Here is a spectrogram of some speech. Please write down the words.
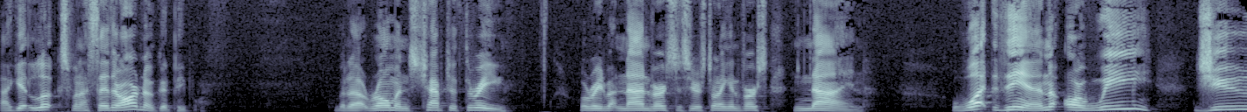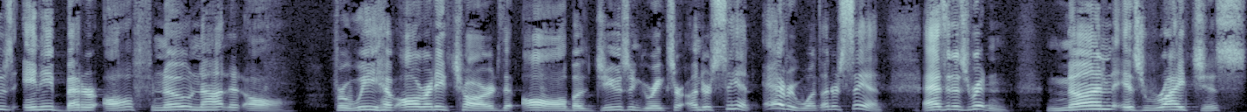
I get looks when I say there are no good people. But uh, Romans chapter 3, we'll read about nine verses here, starting in verse 9. What then? Are we Jews any better off? No, not at all. For we have already charged that all, both Jews and Greeks, are under sin. Everyone's under sin. As it is written, none is righteous,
